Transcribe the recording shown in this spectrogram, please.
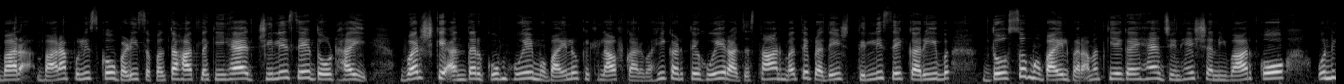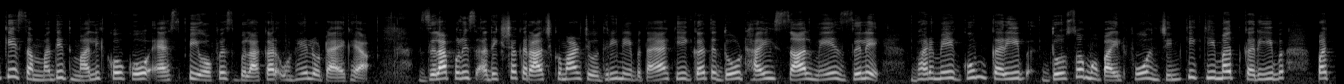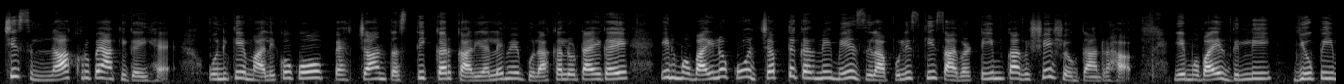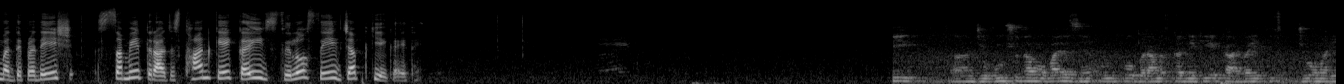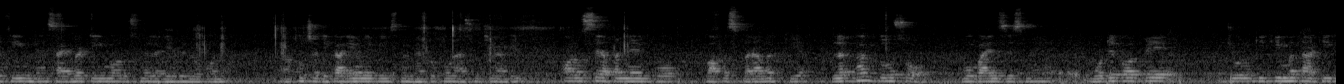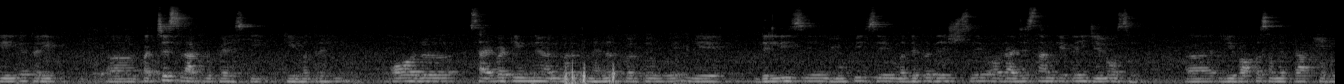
बारा, बारा पुलिस को बड़ी सफलता हाथ लगी है। ज़िले से दो ढाई वर्ष के अंदर गुम हुए मोबाइलों के खिलाफ कार्रवाई करते हुए राजस्थान मध्य प्रदेश दिल्ली से करीब 200 मोबाइल बरामद किए गए हैं जिन्हें शनिवार को उनके संबंधित मालिकों को एसपी ऑफ़िस बुलाकर उन्हें लौटाया गया। जिला पुलिस अधीक्षक राजकुमार चौधरी ने बताया कि गत दो ढाई साल में ज़िले भर में गुम करीब 200 मोबाइल फ़ोन, जिनकी कीमत करीब 25 लाख रुपए आकी गई है। उनके मालिकों को पहचान तस्दीक कर कार्यालय में बुलाकर लौटाए गए। इन मोबाइलों को जब्त करने में जिला पुलिस की साइबर टीम का विशेष योगदान रहा। ये मोबाइल दिल्ली, यूपी, मध्य प्रदेश समेत राजस्थान के कई जिलों से जब्त किए गए थे। जो गुमशुदा मोबाइल्स हैं, उनको बरामद करने की एक कार्रवाई थी, जो हमारी टीम है साइबर टीम और उसमें लगे हुए लोगों ने कुछ अधिकारियों ने भी इसमें महत्वपूर्ण सूचना दी और उससे अपन ने इनको वापस बरामद किया। लगभग 200 मोबाइल्स इसमें हैं। मोटे तौर पे जो उनकी कीमत आंकी गई है, करीब 25 लाख रुपए इसकी कीमत रही और साइबर टीम ने अनवरत मेहनत करते हुए ये दिल्ली से, यूपी से, मध्य प्रदेश से और राजस्थान के कई जिलों से ये वापस हमें प्राप्त हो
